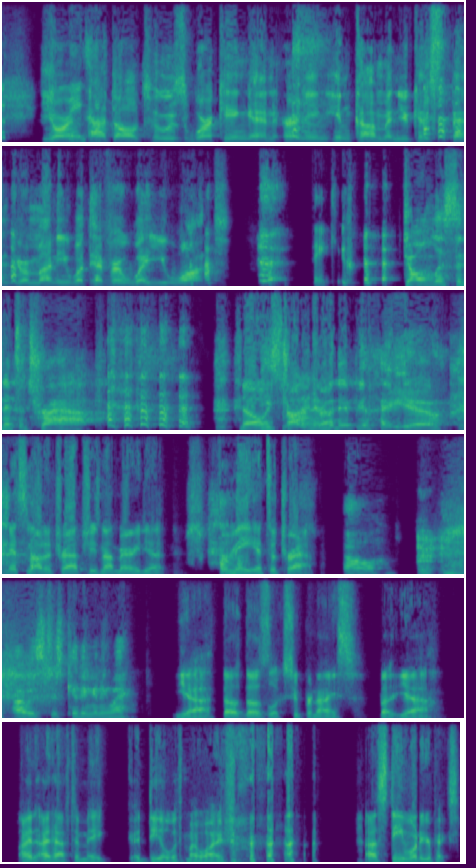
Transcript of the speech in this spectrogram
You're an adult who's working and earning income, and you can spend your money whatever way you want. Thank you. Don't listen, it's a trap. no, He's it's trying to manipulate you. It's not a trap. She's not married yet. For me, it's a trap. Oh, I was just kidding anyway. Yeah, th- those look super nice. But yeah, I'd, I'd have to make a deal with my wife. uh, Steve, what are your picks?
